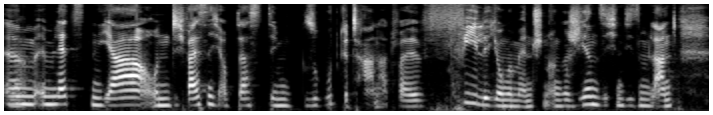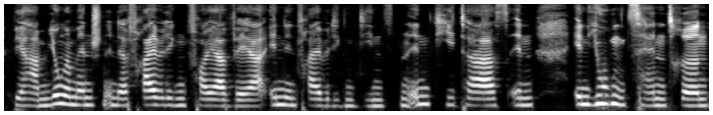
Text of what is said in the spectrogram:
ähm, ja. im letzten Jahr. Und ich weiß nicht, ob das dem so gut getan hat, weil viele junge Menschen engagieren sich in diesem Land. Wir haben junge Menschen in der Freiwilligen Feuerwehr, in den Freiwilligen Diensten, in Kitas, in, in Jugendzentren,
